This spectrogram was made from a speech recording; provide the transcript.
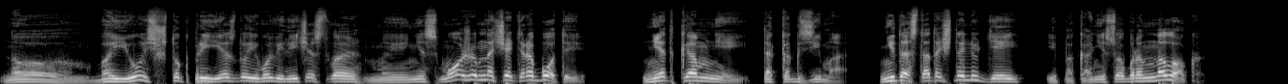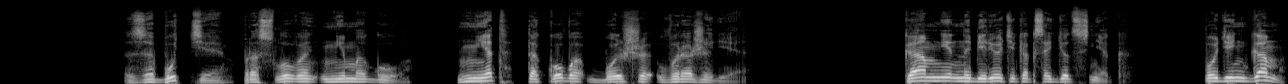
Но боюсь, что к приезду Его Величества мы не сможем начать работы. Нет камней, так как зима. Недостаточно людей, и пока не собран налог. Забудьте про слово «не могу». Нет такого больше выражения. Камни наберете, как сойдет снег. По деньгам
